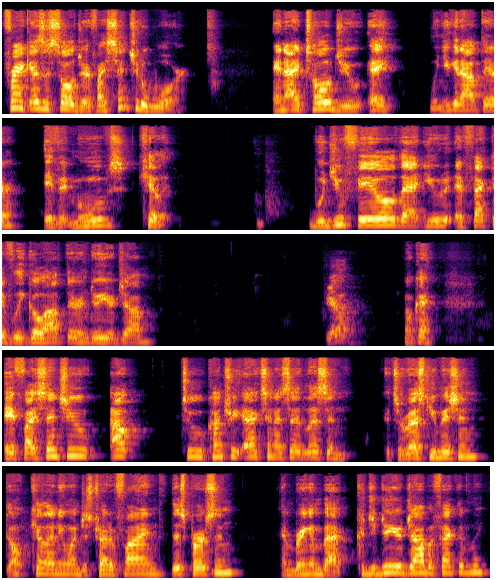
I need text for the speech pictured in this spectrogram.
Frank, as a soldier, if I sent you to war and I told you, hey, when you get out there, if it moves, kill it. Would you feel that you effectively go out there and do your job? Yeah. Okay. If I sent you out to country X and I said, listen, it's a rescue mission. Don't kill anyone. Just try to find this person and bring him back. Could you do your job effectively?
